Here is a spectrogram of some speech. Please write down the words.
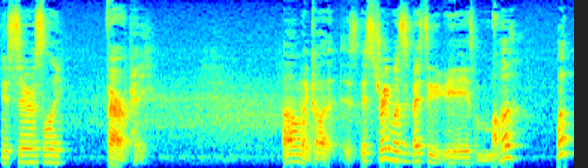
is seriously therapy. Oh my god, this dream was basically his mother? What?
